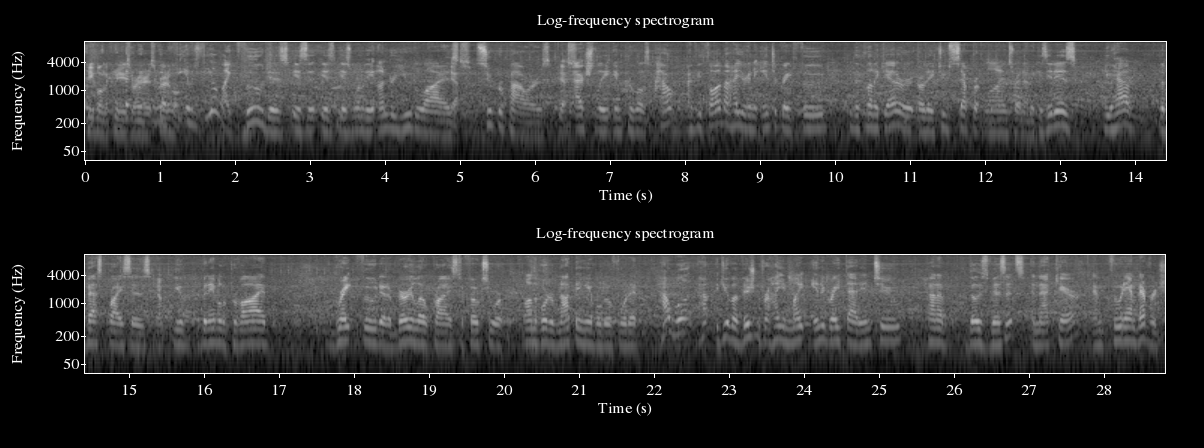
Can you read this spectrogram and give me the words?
people in the communities we're in is critical. It would feel like food is is is, is one of the underutilized Yes. superpowers Yes. to actually improve wellness. How have you thought about how you're going to integrate food into the clinic yet, or are they two separate lines right now? Because it is you have the best prices. Yep. You've been able to provide great food at a very low price to folks who are on the border of not being able to afford it. How will how, do you have a vision for how you might integrate that into kind of those visits and that care? And food and beverage.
